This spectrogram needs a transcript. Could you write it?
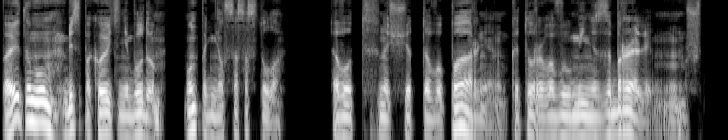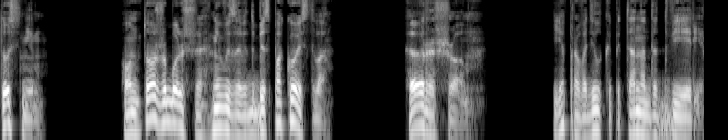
«Поэтому беспокоить не буду». Он поднялся со стула. «А вот насчет того парня, которого вы у меня забрали, что с ним?» «Он тоже больше не вызовет беспокойства». «Хорошо». Я проводил капитана до двери.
